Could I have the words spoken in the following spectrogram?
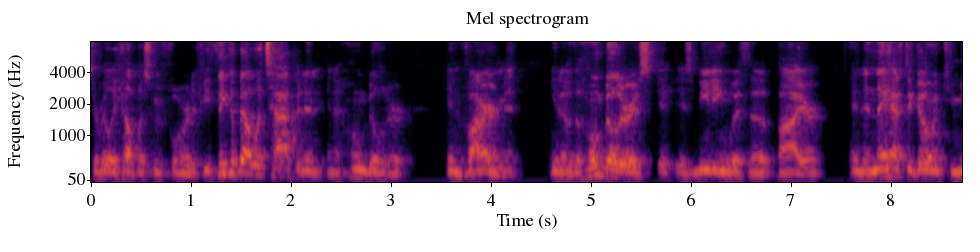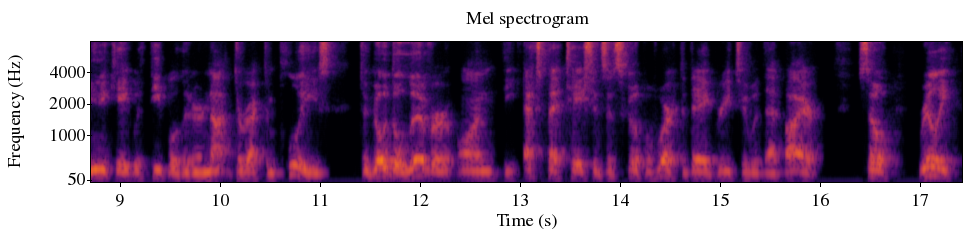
to really help us move forward. If you think about what's happening in a home builder environment, you know, the home builder is, is meeting with a buyer and then they have to go and communicate with people that are not direct employees to go deliver on the expectations and scope of work that they agree to with that buyer. So really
